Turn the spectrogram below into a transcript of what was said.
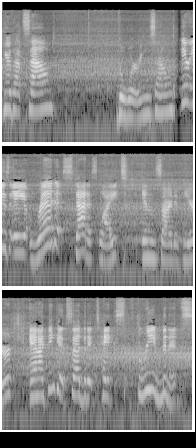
Hear that sound? The whirring sound. There is a red status light inside of here, and I think it said that it takes three minutes,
